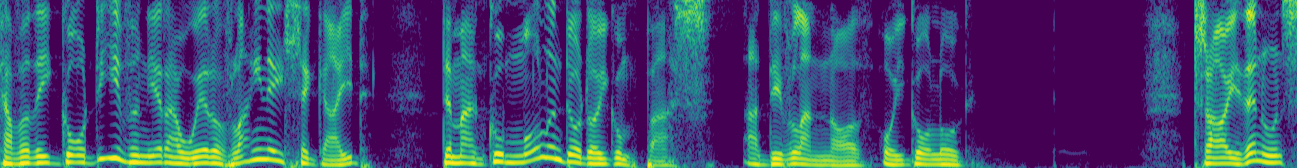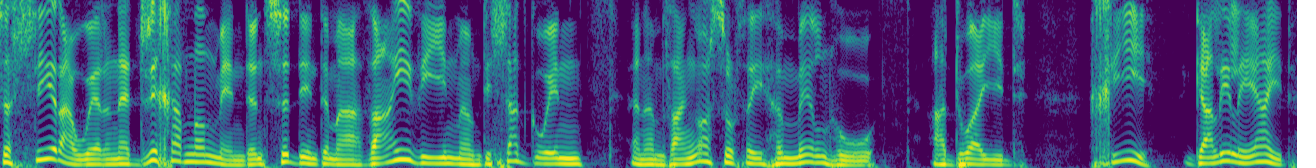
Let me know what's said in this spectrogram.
cafodd ei godi i fyny'r awyr o flaen ei llygaid, dyma gwmwl yn dod o'i gwmpas a diflannodd o'i golwg. Tra oedden nhw'n syllu'r awyr yn edrych arno'n mynd yn sydyn dyma ddau ddyn mewn dillad gwyn yn ymddangos wrth ei hymyl nhw a dweud, chi, Galileaid,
